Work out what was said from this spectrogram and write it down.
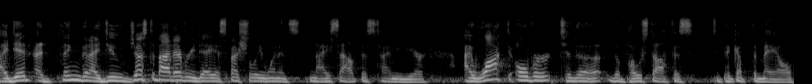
I did a thing that I do just about every day, especially when it's nice out this time of year. I walked over to the, the post office to pick up the mail,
